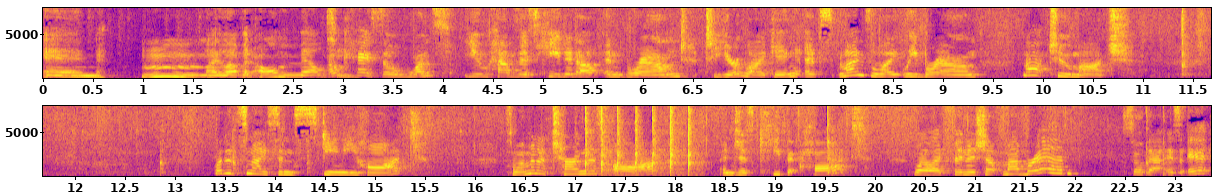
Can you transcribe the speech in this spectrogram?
And Mmm, I love it, all melty. Okay, so once you have this heated up and browned to your liking, it's mine's lightly brown, not too much, but it's nice and steamy hot. So I'm going to turn this off and just keep it hot while I finish up my bread. So that is it.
